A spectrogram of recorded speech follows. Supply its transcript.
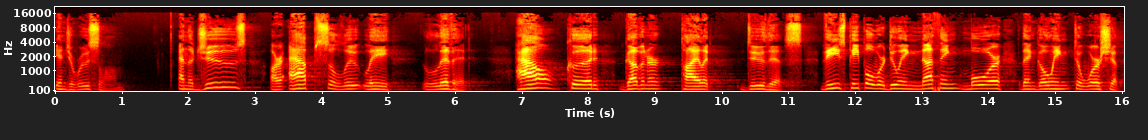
in Jerusalem, and the Jews are absolutely livid. How could Governor Pilate do this? These people were doing nothing more than going to worship.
